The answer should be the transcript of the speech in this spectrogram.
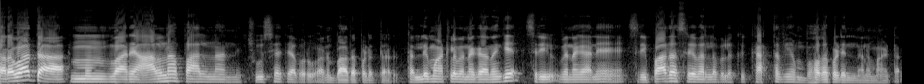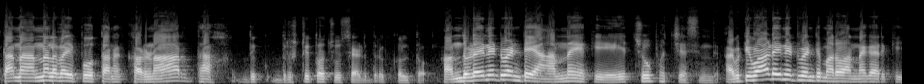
తర్వాత వారి ఆలనా పాలనాన్ని చూసేది ఎవరు అని బాధపడతారు. తల్లి మాటలు వినగానే శ్రీ వినగానే శ్రీపాద శ్రీవల్లభులకు కర్తవ్యం బోధపడింది అనమాట తన అన్నల వైపు తన కరుణార్థ దృష్టితో చూశాడు దృక్కులతో. అందుడైనటువంటి ఆ అన్నయ్యకి చూపు వచ్చేసింది. అవిటివాడైనటువంటి మరో అన్నగారికి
